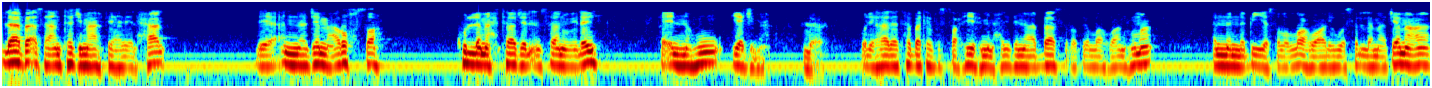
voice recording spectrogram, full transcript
لا بأس أن تجمع في هذه الحال لأن الجمع رخصة كلما احتاج الإنسان إليه فإنه يجمع. نعم. ولهذا ثبت في الصحيح من حديث ابن عباس رضي الله عنهما أن النبي صلى الله عليه وسلم جمع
